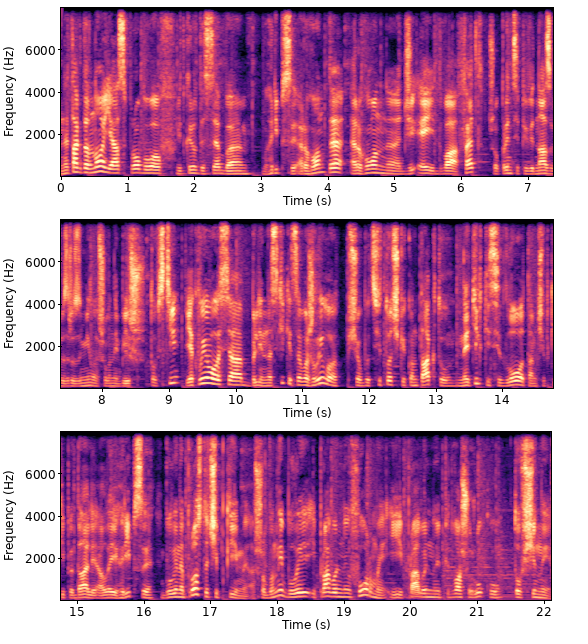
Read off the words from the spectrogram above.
Не так давно я спробував відкрив для себе гріпси Ergon. Це Ergon GA2 Fat, що в принципі від назви зрозуміло, що вони більш товсті. Як виявилося, блін, наскільки це важливо, щоб ці точки контакту, не тільки сідло, там чіпкі педалі, але й гріпси були не просто чіпкими, а щоб вони були і правильної форми, і правильної під вашу руку товщини.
